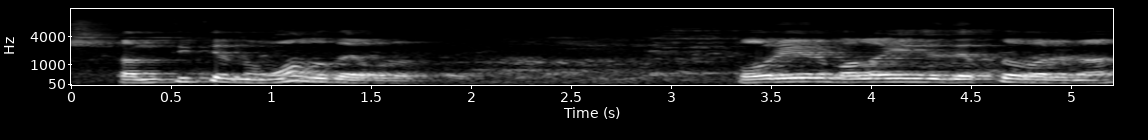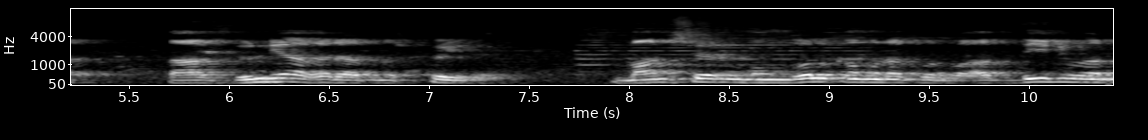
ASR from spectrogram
শান্তিতে নমাজ আদায় করে। পরের বালাই যে দেখতে পারে না, তার দুনিয়া খারাপ নষ্ট হয়ে যায়। মানুষের মঙ্গল কামনা করবা, আর দিন মান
